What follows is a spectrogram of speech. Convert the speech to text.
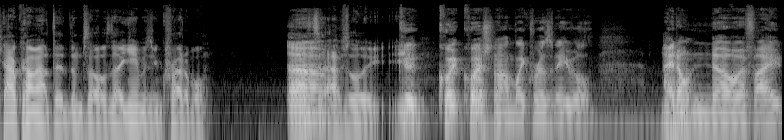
Capcom outdid themselves. That game was incredible. It's Um, absolutely Good, quick question on like Resident Evil. Mm-hmm. I don't know if I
